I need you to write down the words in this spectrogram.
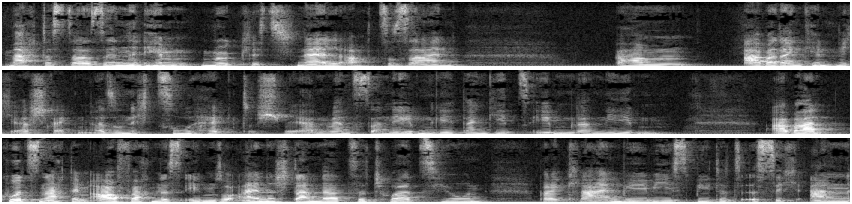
macht es da Sinn, eben möglichst schnell auch zu sein. Ähm, aber dein Kind nicht erschrecken, also nicht zu hektisch werden. Wenn es daneben geht, dann geht es eben daneben. Aber kurz nach dem Aufwachen ist eben so eine Standardsituation. Bei kleinen Babys bietet es sich an,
